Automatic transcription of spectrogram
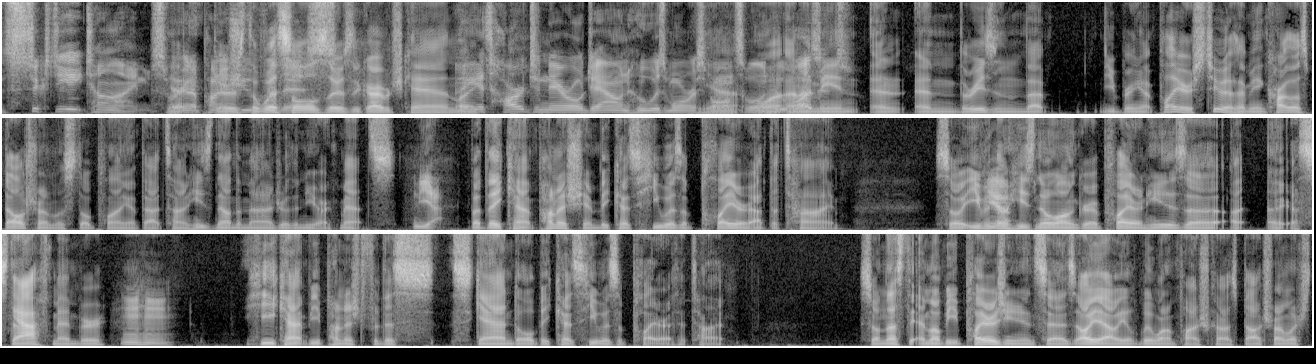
68 times. We're Yeah, going to punish there's you There's the for whistles. this. There's the garbage can. Like, Like it's hard to narrow down who was more yeah, responsible well, and who and wasn't. I mean, and and the reason that you bring up players too is I mean Carlos Beltran was still playing at that time. He's now the manager of the New York Mets. yeah. but they can't punish him because he was a player at the time. So even though he's no longer a player and he is a, a, a staff member, Mm-hmm. he can't be punished for this scandal because he was a player at the time. So unless the MLB Players Union says, "Oh yeah, we, we want to punish Carlos Beltran," which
